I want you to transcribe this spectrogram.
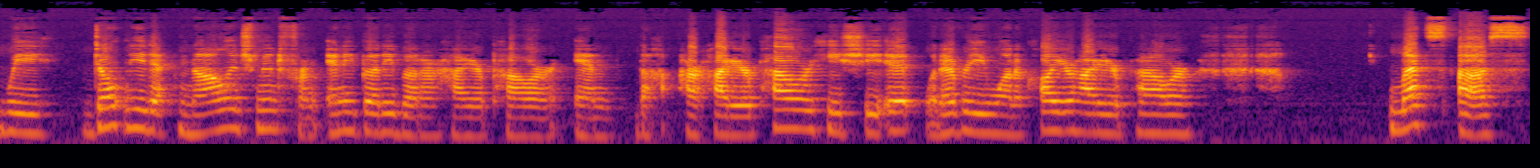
We don't need acknowledgement from anybody but our higher power and the, our higher power, he, she, it, whatever you want to call your higher power, lets us,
